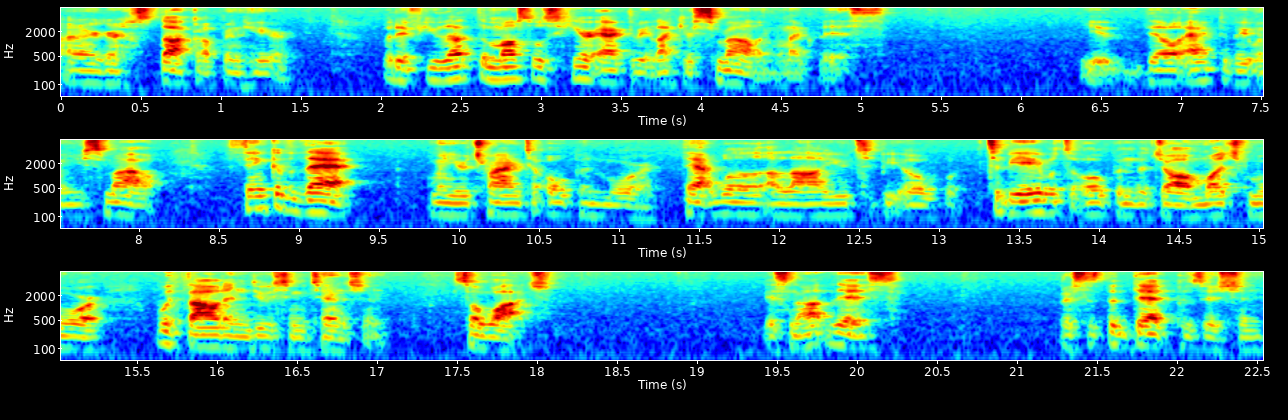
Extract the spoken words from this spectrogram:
and you're stuck up in here. But if you let the muscles here activate, like you're smiling like this, you, they'll activate when you smile. Think of that when you're trying to open more. That will allow you to be able to be able to open the jaw much more without inducing tension. So watch. It's not this. This is the dead position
